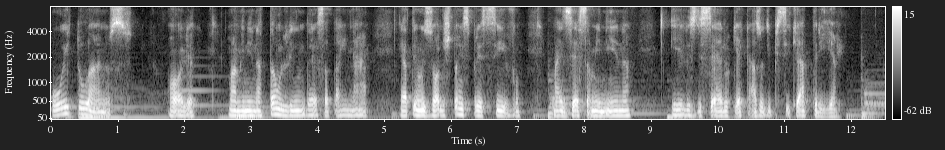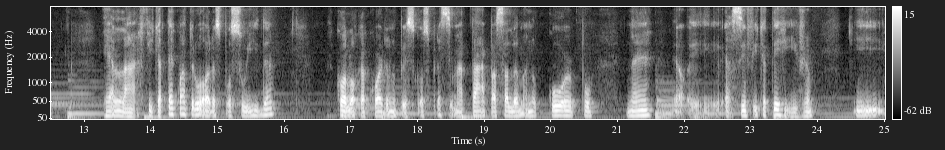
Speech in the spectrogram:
oito anos. Olha, uma menina tão linda, essa Tainá. Ela tem os olhos tão expressivos, mas essa menina, eles disseram que é caso de psiquiatria. Ela fica até quatro horas possuída coloca a corda no pescoço para se matar, passa lama no corpo, né? É, assim fica terrível. E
